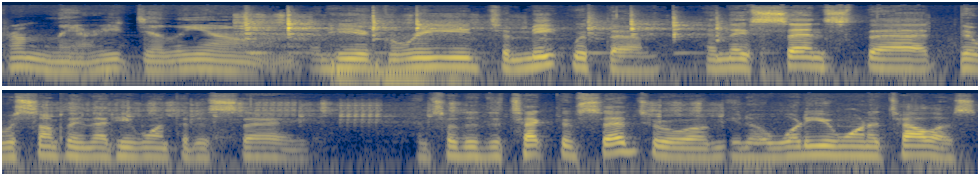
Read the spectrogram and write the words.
from Larry DeLeon. And he agreed to meet with them. And they sensed that there was something that he wanted to say. And so the detective said to him, You know, what do you want to tell us?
